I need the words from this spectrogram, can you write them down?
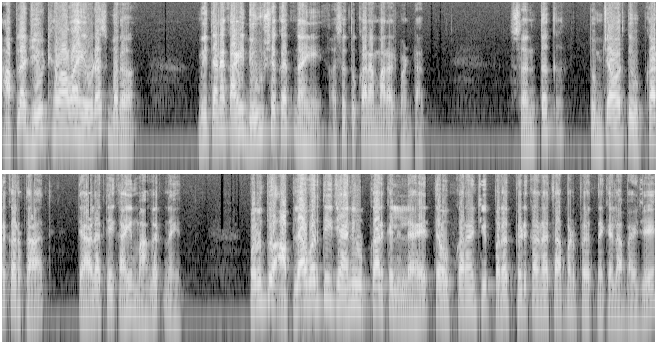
आपला जीव ठेवावा एवढंच बरं. मी त्यांना काही देऊ शकत नाही असं तुकाराम महाराज म्हणतात. संत तुमच्यावरती उपकार करतात त्याला ते काही मागत नाहीत. परंतु आपल्यावरती ज्याने उपकार केलेले आहेत त्या उपकारांची परतफेड करण्याचा आपण प्रयत्न केला पाहिजे.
